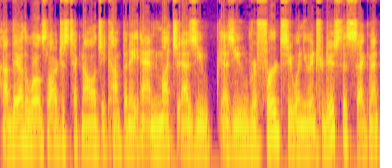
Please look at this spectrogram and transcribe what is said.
uh, they are the world's largest technology company. And much as you as you referred to when you introduced this segment,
